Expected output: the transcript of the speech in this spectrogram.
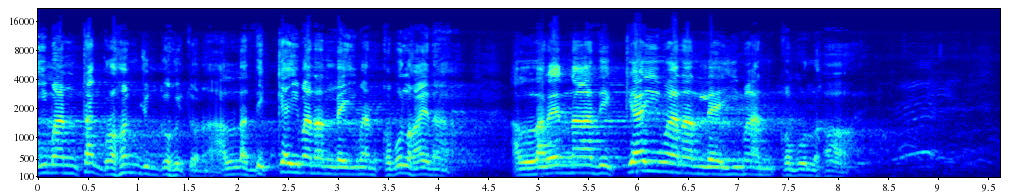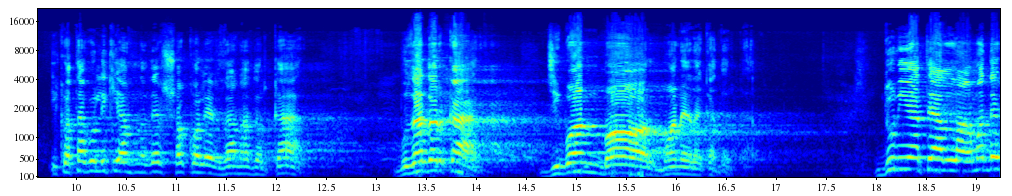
ইমানটা গ্রহণযোগ্য হইতো না। আল্লাহ দীক্ষা ইমান আনলে ইমান কবুল হয় না। আল্লাহরে না দীক্ষা ইমান আনলে ইমান কবুল হয়। এই কথাগুলি কি আপনাদের সকলের জানা দরকার? বোঝা দরকার? জীবন বর মনে রাখা দরকার। দুনিয়াতে আল্লাহ আমাদের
